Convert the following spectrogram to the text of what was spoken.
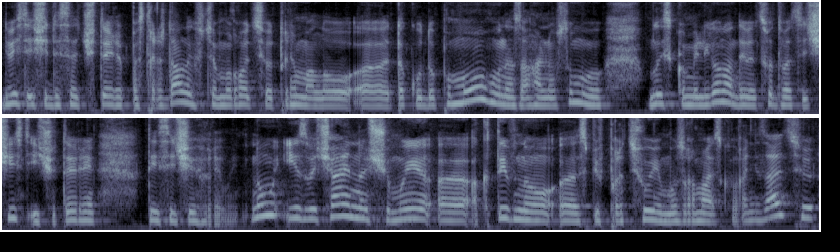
264 постраждалих в цьому році отримало таку допомогу на загальну суму близько мільйона 926,4 тисячі гривень. Ну і звичайно, що ми активно співпрацюємо з громадською організацією,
